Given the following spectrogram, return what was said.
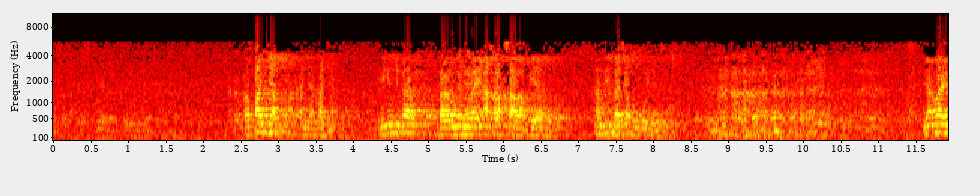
masalah istilah dan kemuliaan. Karena Oh, panjang, panjang, panjang. Ini kan kita baru menilai akhlak salaf ya. Nanti baca bukunya. Yang lain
